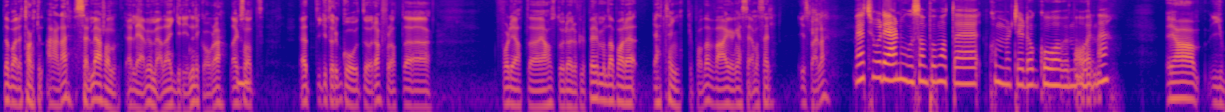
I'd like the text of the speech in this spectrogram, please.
Det er bare Tanken er der. Selv om jeg er sånn Jeg lever jo med det, jeg griner ikke over det. Det er ikke Mm. sånn at jeg ikke tør å gå ut døra fordi at uh, Fordi at eh, jeg har store øreflipper, men det er bare Jeg tenker på det hver gang jeg ser meg selv i speilet. Men jeg tror det er noe som på en måte kommer til å gå over med årene. Ja, jo,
